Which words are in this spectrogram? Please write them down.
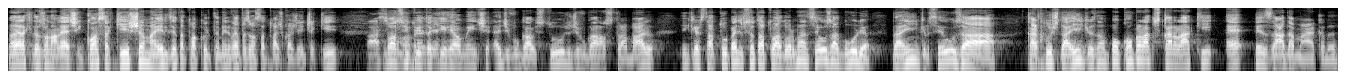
galera aqui da Zona Leste, encosta aqui, chama ele, quiser tatuar com ele também, ele vai fazer uma tatuagem com a gente aqui. Faço, Nosso intuito prazer. aqui realmente é divulgar o estúdio, divulgar o nosso trabalho. Inkers Tatu, pede pro seu tatuador, mano, você usa agulha da Inkers, você usa cartucho da Inkers? Não, pô, compra lá com os caras lá que é pesada a marca, mano.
